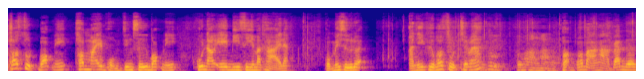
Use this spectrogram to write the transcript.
พราะสุดบล็อกนี้ทำไมผมจึงซื้อบล็อกนี้ คุณเอา A B C มาขายนะ ผมไม่ซื้อด้วย อันนี้คือเพราะสุดใช่ไหมสุดเขาพังอะครับเพราะเพราะบางหาแป๊บนึง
